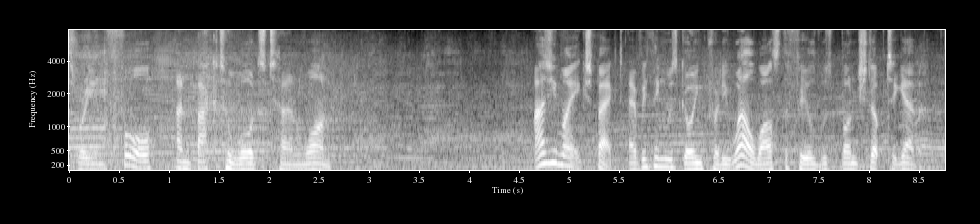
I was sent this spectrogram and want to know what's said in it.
3 and 4 and back towards turn 1. As you might expect, everything was going pretty well whilst the field was bunched up together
